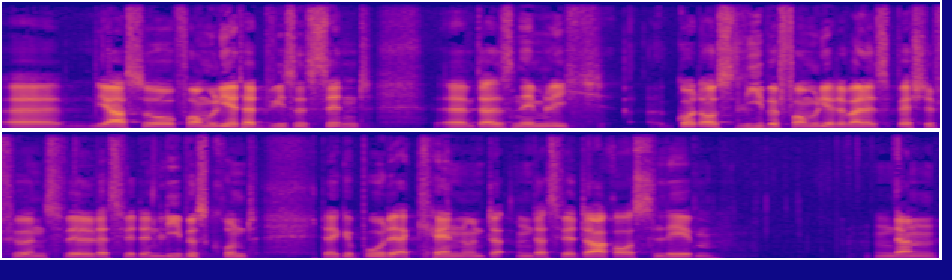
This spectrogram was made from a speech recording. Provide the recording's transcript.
äh, ja so formuliert hat, wie sie sind. Äh, das ist nämlich Gott aus Liebe formuliert, weil er das Beste für uns will, dass wir den Liebesgrund der Gebote erkennen und, und dass wir daraus leben. Und dann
